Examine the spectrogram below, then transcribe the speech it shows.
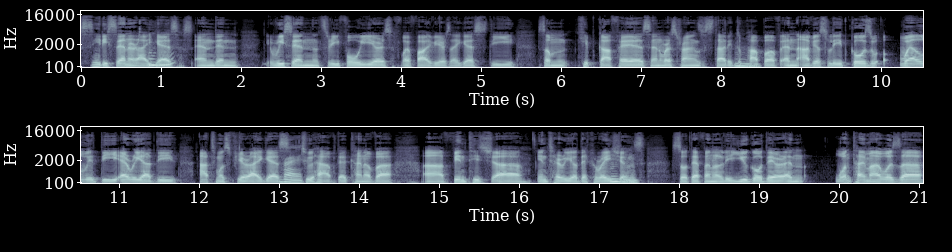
city center, I guess. And then recent three, four years, or five years, I guess, the some hip cafes and restaurants started to pop up, and obviously it goes well with the area, the atmosphere, I guess, Right. to have that kind of uh, uh, vintage uh, interior decorations. So definitely, you go there. And one time, I was. Uh,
